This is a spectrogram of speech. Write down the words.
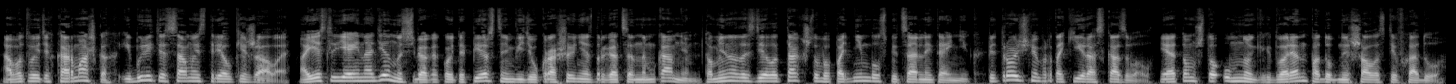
А вот в этих кармашках и были те самые стрелки жала. А если я и надену на себя какой-то перстень в виде украшения с драгоценным камнем, то мне надо сделать так, чтобы под ним был специальный тайник. Петрович мне про такие рассказывал. И о том, что у многих дворян подобные шалости в ходу.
